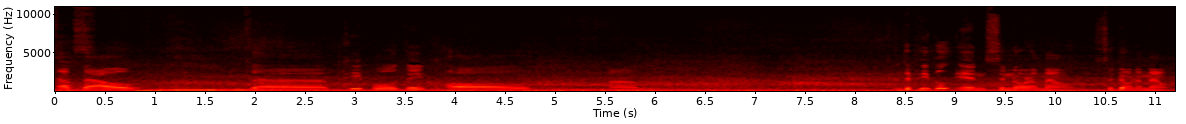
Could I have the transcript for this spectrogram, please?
about the people they call um, the people in Sonora Mountain, Sedona Mountain?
